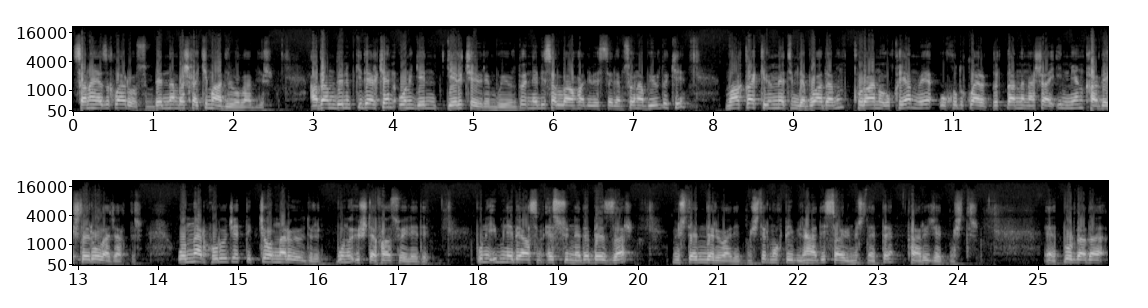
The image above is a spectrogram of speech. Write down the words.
sana yazıklar olsun, benden başka kim adil olabilir? Adam dönüp giderken onu geri çevirin buyurdu. Nebi sallallahu aleyhi ve sellem sonra buyurdu ki, Muhakkak ki ümmetimde bu adamın Kur'an'ı okuyan ve okudukları gırtlarından aşağı inmeyen kardeşleri olacaktır. Onlar huruc ettikçe onları öldürün. Bunu üç defa söyledi. Bunu İbn Ebi Asım Es-Sünne'de Bezzar, Müsned'inde rivayet etmiştir. Muhbir bin Hadis Savül Müsned'de tarih etmiştir. Evet, burada da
